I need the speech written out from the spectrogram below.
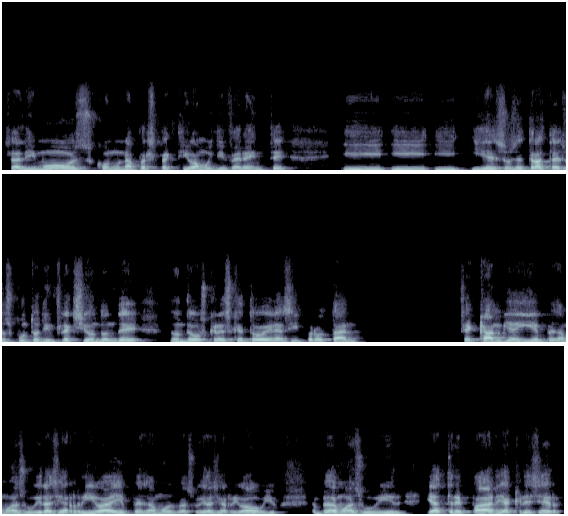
Salimos con una perspectiva muy diferente y, y, y, eso se trata, esos puntos de inflexión donde, donde vos crees que todo viene así, pero tan, se cambia y empezamos a subir hacia arriba y empezamos a subir hacia arriba, obvio, empezamos a subir y a trepar y a crecer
